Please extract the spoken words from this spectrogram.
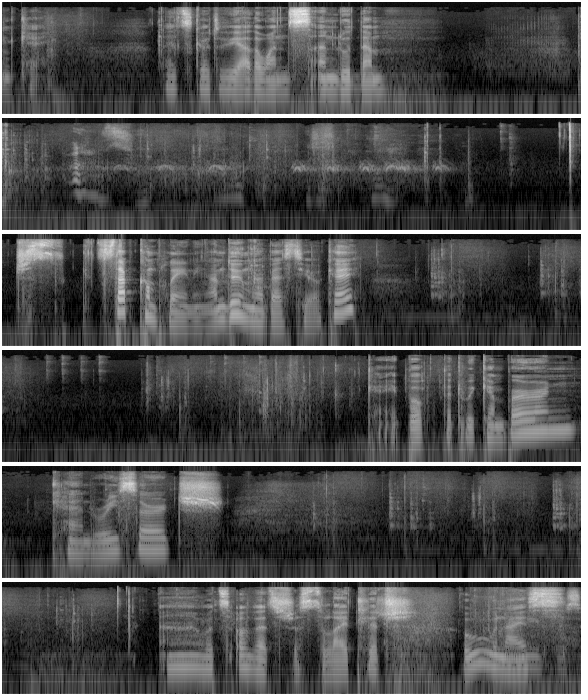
Okay. Let's go to the other ones and loot them. Just stop complaining. I'm doing my best here, okay? Book that we can burn. Can research. Uh, what's oh that's just a light glitch. Oh need nice.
